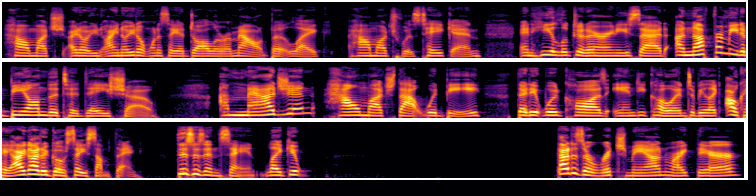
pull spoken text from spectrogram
how much I don't I know you don't want to say a dollar amount, but like how much was taken. And he looked at her and he said, Enough for me to be on the Today Show. Imagine how much that would be that it would cause Andy Cohen to be like, okay, I got to go say something. This is insane. Like, it, that is a rich man right there.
